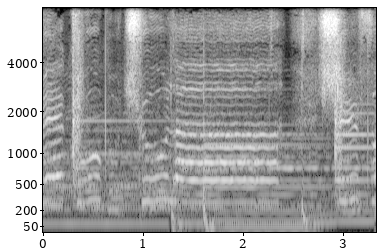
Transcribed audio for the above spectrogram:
越哭不出了。是否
